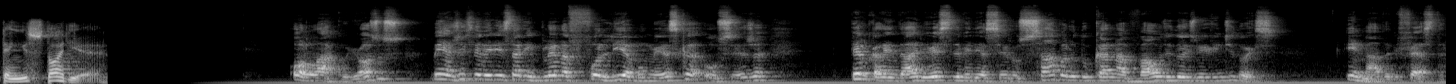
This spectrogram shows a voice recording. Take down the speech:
tem história. Olá, curiosos! Bem, a gente deveria estar em plena folia momesca, ou seja, pelo calendário, esse deveria ser o sábado do carnaval de 2022. E nada de festa.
